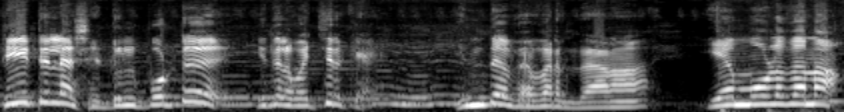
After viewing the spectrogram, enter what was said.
டீட்டெயிலாக ஷெட்யூல் போட்டு இதில் வச்சிருக்கேன். இந்த விவரம் தான் என் மூலதனம்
